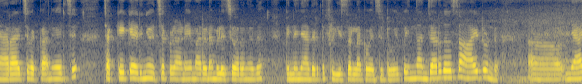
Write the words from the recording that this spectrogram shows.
ഞായറാഴ്ച വെക്കാമെന്ന് വിചാരിച്ച് ചക്കയൊക്കെ അരിഞ്ഞു വെച്ചപ്പോഴാണ് ഈ മരണം വിളിച്ചു പറഞ്ഞത്. പിന്നെ ഞാൻ അതെടുത്ത് ഫ്രീസറിലൊക്കെ വെച്ചിട്ട് പോയി. ഇപ്പോൾ ഇന്ന് അഞ്ചാറ് ദിവസം ആയിട്ടുണ്ട്. ഞാൻ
